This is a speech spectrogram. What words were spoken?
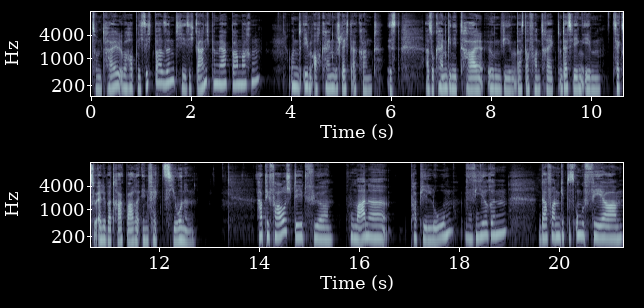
zum Teil überhaupt nicht sichtbar sind, die sich gar nicht bemerkbar machen und eben auch kein Geschlecht erkrankt ist. Also kein Genital irgendwie was davon trägt und deswegen eben sexuell übertragbare Infektionen. HPV steht für humane Papillomviren. Davon gibt es ungefähr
